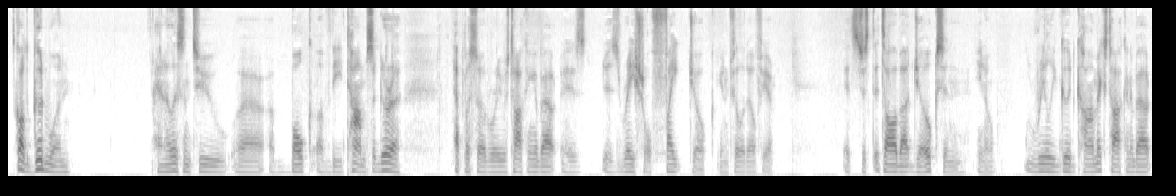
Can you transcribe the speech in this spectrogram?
It's called Good One, and I listened to uh, a bulk of the Tom Segura episode where he was talking about his his racial fight joke in Philadelphia. It's just it's all about jokes and you know really good comics talking about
